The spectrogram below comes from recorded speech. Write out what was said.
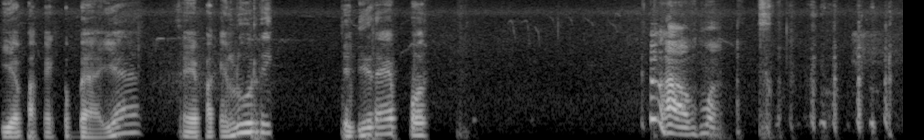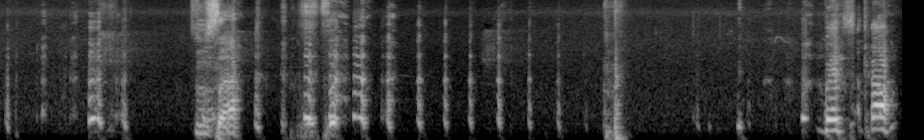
dia pakai kebaya, saya pakai lurik. Jadi repot. Lama. Susah. Best cup.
